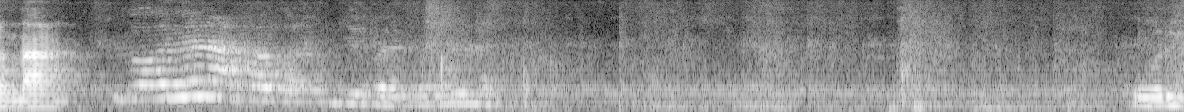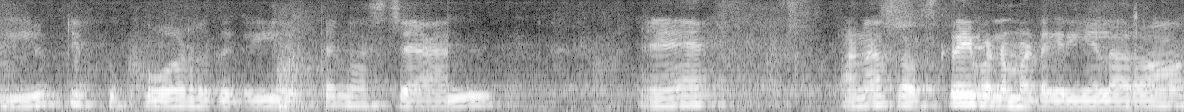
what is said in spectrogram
சொன்னா ஒரு யூடியூப் போடுறதுக்கு எத்தனை ஸ்டாண்ட் ஆனால் சப்ஸ்கிரைப் பண்ண மாட்டேங்கிறீங்க எல்லாரும்.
